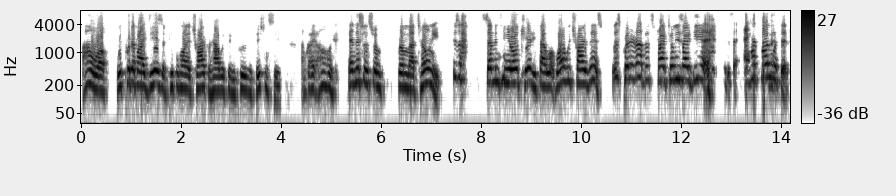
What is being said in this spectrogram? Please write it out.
Oh well, we put up ideas that people want to try for how we can improve efficiencies. I'm going, "Oh," and this was from from uh, Tony. He's a 17 year old kid. He thought, well, why don't we try this? Let's put it up. Let's try Tony's idea. Had fun with it.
